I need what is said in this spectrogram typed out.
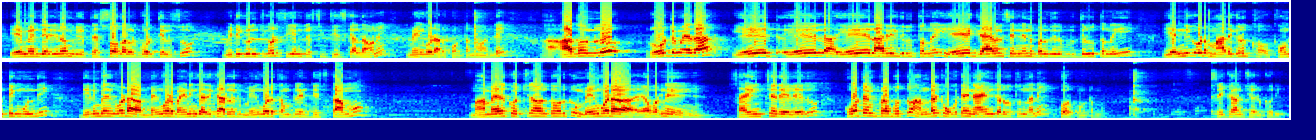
ఏమేం జరిగినో మీ ప్రెస్ సోదరులకు కూడా తెలుసు. వీటి గురించి కూడా సీఎం దృష్టికి తీసుకెళ్దామని మేము కూడా అనుకుంటున్నాం అండి ఆ- రోడ్ల రోడ్డు మీద ఏ ఏ ఏ లారీలు తిరుగుతున్నాయి ఏ ఏ గ్రావెల్స్ ఎన్ని బండ్లు తిరుగుతున్నాయి ఇవన్నీ కూడా మా దగ్గర కౌంటింగ్ ఉంది. దీని మీద కూడా మేము కూడా మైనింగ్ అధికారులకు మేము కూడా కంప్లైంట్ ఇస్తాము. మా మీదకి వచ్చినంత వరకు మేము కూడా ఎవరిని సహించేదే లేదు. కూటమి ప్రభుత్వం అందరికీ ఒకటే న్యాయం జరుగుతుందని కోరుకుంటున్నాం. శ్రీకాంత్ చెరుకూరి.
